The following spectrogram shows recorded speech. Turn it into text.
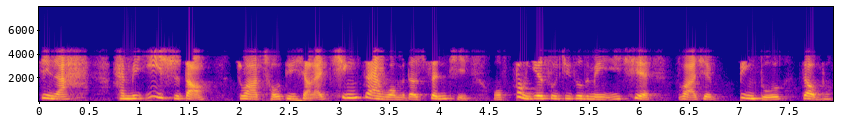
竟然还没意识到。主啊，仇敌想来侵占我们的身体，我奉耶稣基督的名，一切主啊，一些病毒在我们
